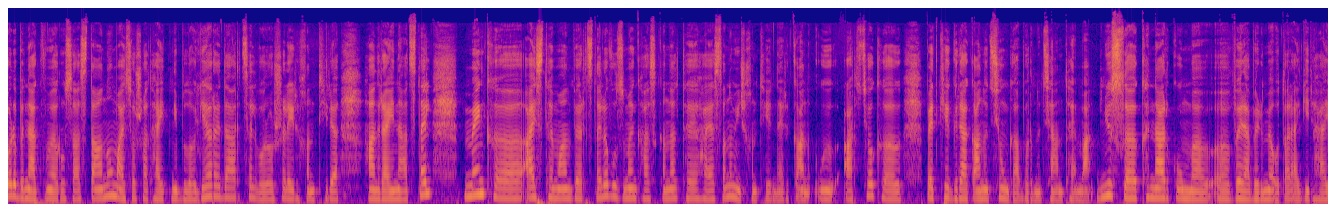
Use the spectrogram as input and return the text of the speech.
որը բնակվում է Ռուսաստանում, այսօր շատ հայտնի բլոգեր է դարձել, որոշել է իր խնդիրը հանրայնացնել։ Մենք այս թեման վերցնելով ուզում ենք հասկանալ, թե Հայաստանում ինչ խնդիրներ կան ու արդյոք պետք է գրականություն գա բռնության թեման։ Մյուս քննարկումը վերաբերում է օտարագիր հայ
